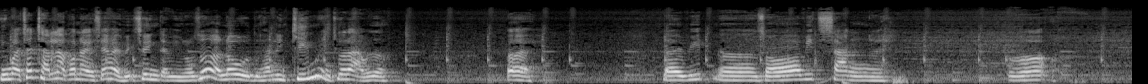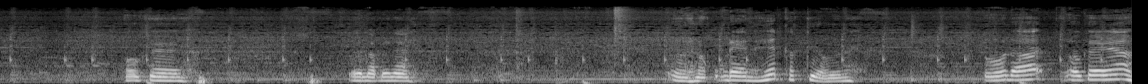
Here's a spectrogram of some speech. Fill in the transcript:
Nhưng mà chắc chắn là con này sẽ phải vệ sinh tại vì nó rất là lâu rồi, từ 2009 mình chưa làm bây giờ. Đây. Đây vít uh, gió vít xăng này. Đó. Ok đây mặt bên này. Ừ, nó cũng đen hết các kiểu rồi này. Đó đấy ok nhá.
